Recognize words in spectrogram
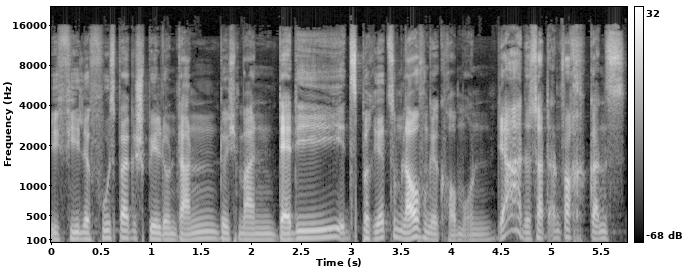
wie viele Fußball gespielt und dann durch meinen Daddy inspiriert zum Laufen gekommen. Und ja, das hat einfach ganz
